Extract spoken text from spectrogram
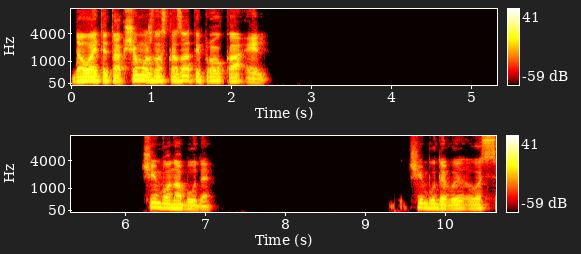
Давайте так. Що можна сказати про КЛ? Чим вона буде? Чим буде ось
